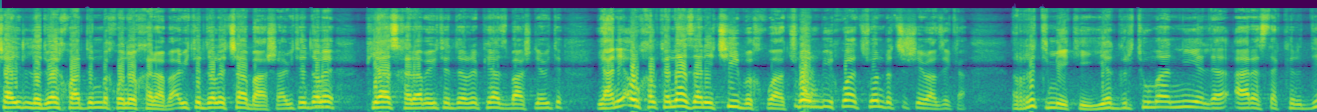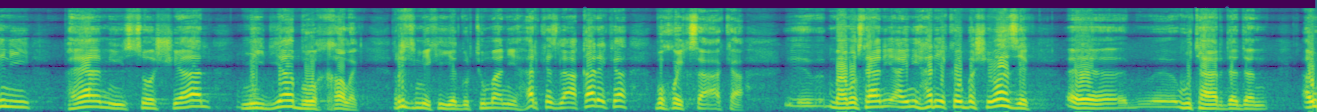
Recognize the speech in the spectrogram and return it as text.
چای لە دوای خواردن مەخۆنەوە خراپە ئەویتر دەڵێ چا باشە ئەویتر دەڵێ پیاز خراپەویتر دەڵێ پیاز باش نێویتر یعنی ئەو خەڵکە نازانێت چی بخوا چۆن بیخوا چۆن بە چ شێوازێکە ڕیتمێکی یەکگرتوومان نییە لە ئاراستەکردنی پەیامی سۆشیال میدیا بۆ خەڵک، ڕیتمێکی یەکگرتوومان نییە هەر کەس لە ئاقارێکە بۆ خۆی قسە ئەکا، مامۆستایانی ئاینی هەر یەکە و بە شێوازێک وتار دەدەن، ئەو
